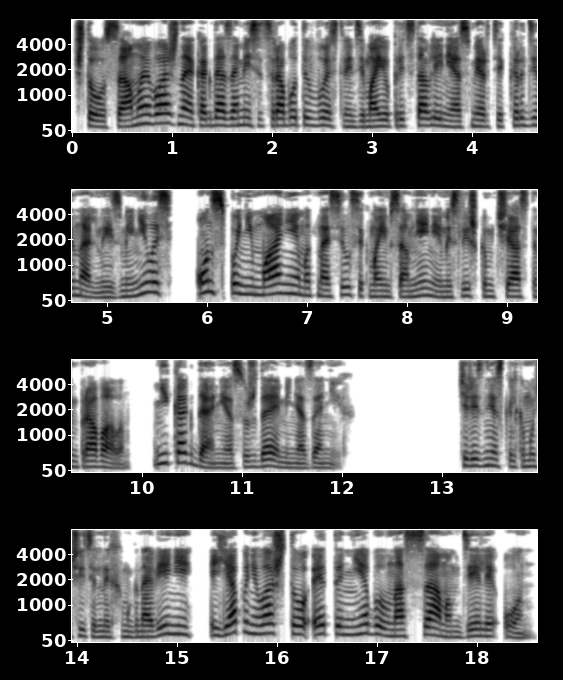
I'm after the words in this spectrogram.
Что самое важное, когда за месяц работы в Вественде мое представление о смерти кардинально изменилось, он с пониманием относился к моим сомнениям и слишком частым провалам, никогда не осуждая меня за них. Через несколько мучительных мгновений я поняла, что это не был на самом деле он.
